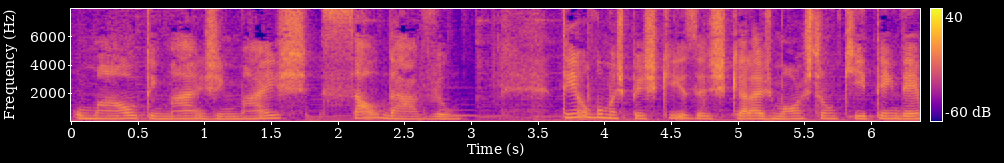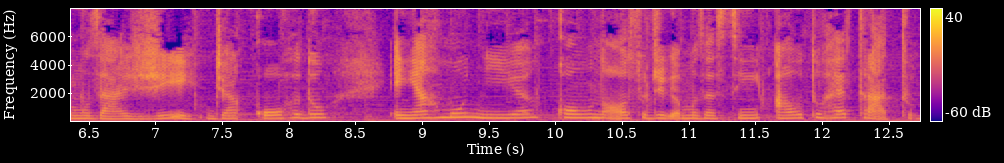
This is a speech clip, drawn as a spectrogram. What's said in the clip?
uma autoimagem mais saudável, tem algumas pesquisas que elas mostram que tendemos a agir de acordo em harmonia com o nosso, digamos assim, autorretrato.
